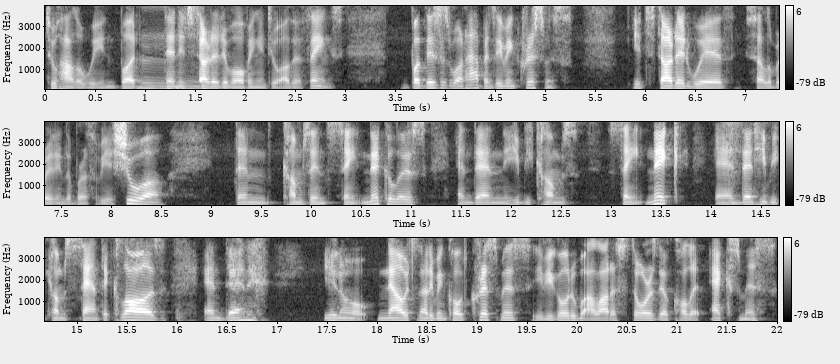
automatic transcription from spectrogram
to Halloween, but then it hmm started evolving into other things. But this is what happens, even Christmas. It started with celebrating the birth of Yeshua, then comes in Saint Nicholas, and then he becomes Saint Nick, and then he becomes Santa Claus, and then you know now it's not even called Christmas. If you go to a lot of stores, they'll call it Xmas.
